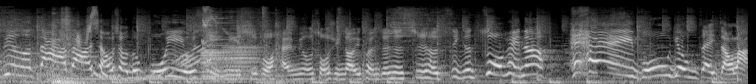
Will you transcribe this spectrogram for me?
遍了大大小小的博弈游戏，你是否还没有搜寻到一款真正适合自己的作品呢？嘿嘿，不用再找啦，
